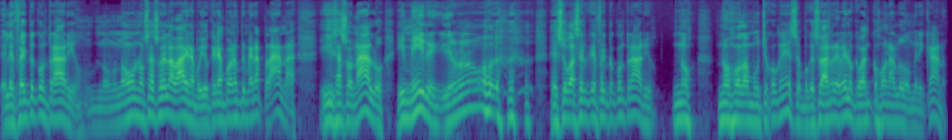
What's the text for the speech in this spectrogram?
El efecto contrario. No, no, no sazone la vaina, porque ellos querían poner en primera plana y sazonarlo. Y miren, y dijeron, no, no, eso va a ser que efecto contrario. No, no joda mucho con eso, porque eso es al revés lo que va a encojonar los dominicanos.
